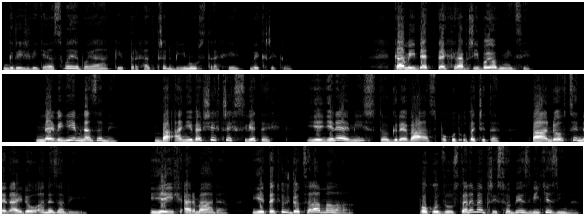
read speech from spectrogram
Když viděl svoje vojáky prchat před býmou strachy, vykřikl. Kam jdete, chrabří bojovníci? Nevidím na zemi, ba ani ve všech třech světech, jediné místo, kde vás, pokud utečete, pándovci nenajdou a nezabijí. Jejich armáda je teď už docela malá. Pokud zůstaneme při sobě, zvítězíme.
